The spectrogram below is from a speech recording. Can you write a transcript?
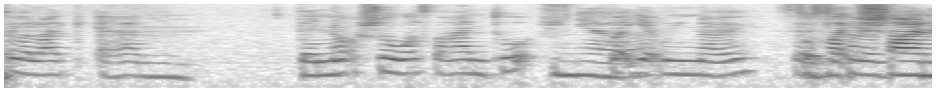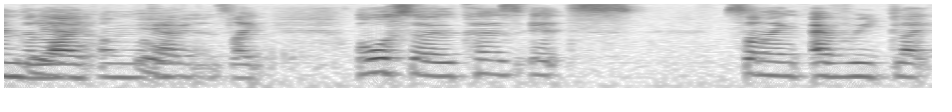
feel like um, they're not sure what's behind the torch, Yeah. but yet we know. So, it's like kind of- shining the yeah, light on the yeah. audience. Like also because it's something every like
